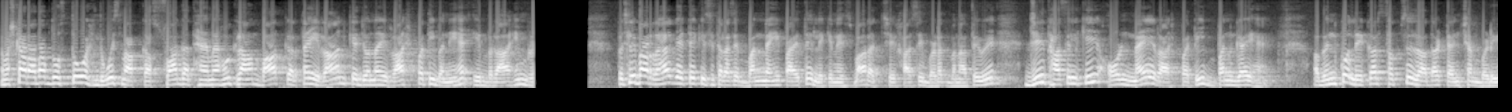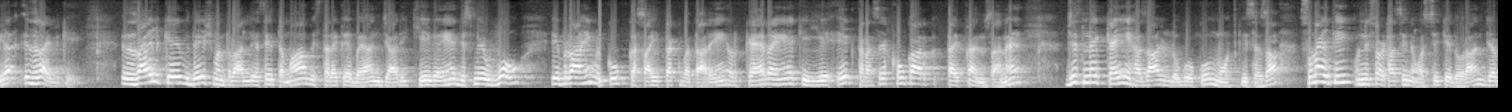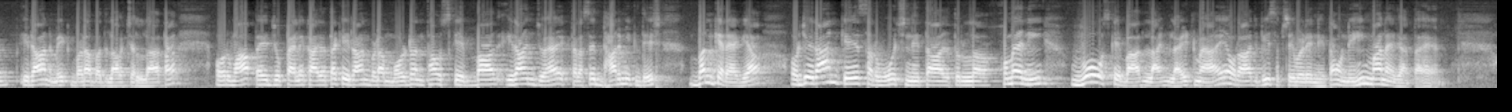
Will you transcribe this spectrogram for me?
नमस्कार आदाब दोस्तों, हिंदू में आपका स्वागत है। मैं हूँ इकराम। बात करते हैं ईरान के जो नए राष्ट्रपति बने हैं, इब्राहिम पिछली बार रह गए थे, किसी तरह से बन नहीं पाए थे, लेकिन इस बार अच्छी खासी बढ़त बनाते हुए जीत हासिल की और नए राष्ट्रपति बन गए हैं। अब इनको लेकर सबसे ज़्यादा टेंशन बढ़ी है इसराइल की। इसराइल के विदेश मंत्रालय से तमाम इस तरह के बयान जारी किए गए हैं, जिसमें वो इब्राहिम को कसाई तक बता रहे हैं और कह रहे हैं कि ये एक तरह से खुकार टाइप का इंसान है, जिसने कई हज़ार लोगों को मौत की सज़ा सुनाई थी। उन्नीस सौ के दौरान जब ईरान में एक बड़ा बदलाव चल रहा था और वहाँ पर जो पहले कहा जाता कि ईरान बड़ा मॉडर्न था, उसके बाद ईरान जो है एक तरह से धार्मिक देश बन के रह गया। और जो ईरान के सर्वोच्च नेता आयतुल्ला हुमैनी वो उसके बाद लाइमलाइट में आए और आज भी सबसे बड़े नेता उन्हें ही माना जाता है।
